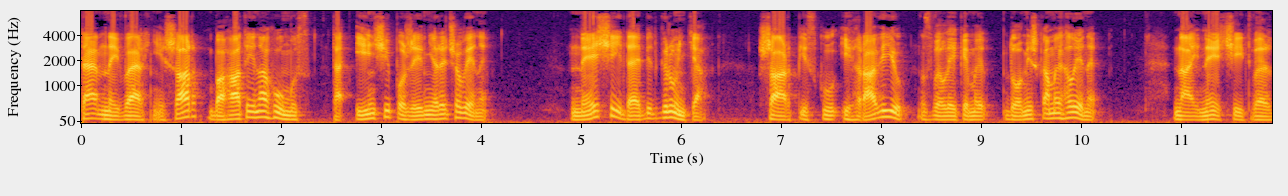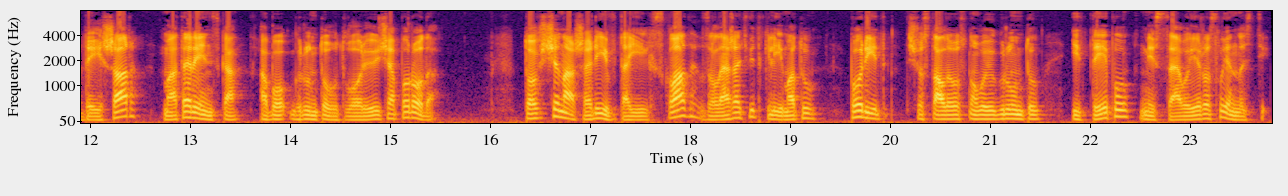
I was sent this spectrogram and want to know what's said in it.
Темний верхній шар багатий на гумус та інші поживні речовини. Нижче йде підґрунтя. Шар піску і гравію з великими домішками глини. Найнижчий твердий шар материнська або ґрунтоутворююча порода. Товщина шарів та їх склад залежать від клімату, порід, що стали основою ґрунту, і типу місцевої рослинності.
